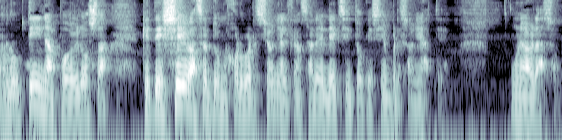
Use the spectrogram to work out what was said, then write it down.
rutina poderosa que te lleva a ser tu mejor versión y alcanzar el éxito que siempre soñaste. Un abrazo.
